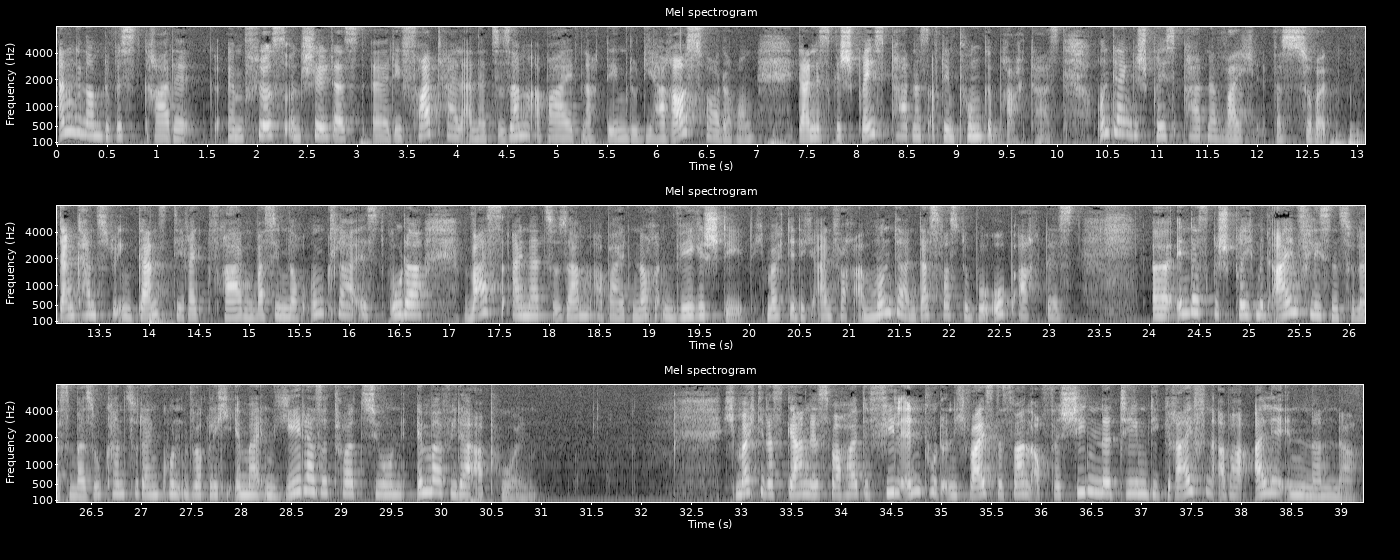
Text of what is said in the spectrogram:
Angenommen, du bist gerade im Fluss und schilderst äh, die Vorteile einer Zusammenarbeit, nachdem du die Herausforderung deines Gesprächspartners auf den Punkt gebracht hast und dein Gesprächspartner weicht etwas zurück. Dann kannst du ihn ganz direkt fragen, was ihm noch unklar ist oder was einer Zusammenarbeit noch im Wege steht. Ich möchte dich einfach ermuntern, das, was du beobachtest, äh, in das Gespräch mit einfließen zu lassen, weil so kannst du deinen Kunden wirklich immer in jeder Situation immer wieder abholen. Ich möchte das gerne, es war heute viel Input und ich weiß, das waren auch verschiedene Themen, die greifen aber alle ineinander.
